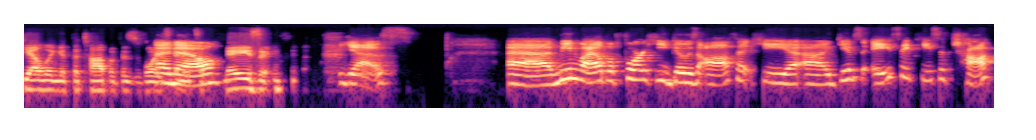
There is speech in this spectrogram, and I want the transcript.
yelling at the top of his voice. I and know. it's amazing. Yes. Uh, meanwhile, before he goes off, he uh, gives Ace a piece of chalk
